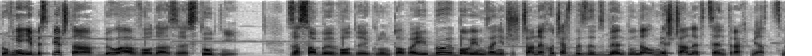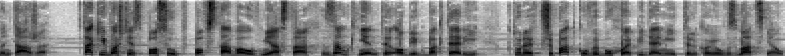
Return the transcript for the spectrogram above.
Równie niebezpieczna była woda ze studni. Zasoby wody gruntowej były bowiem zanieczyszczane chociażby ze względu na umieszczane w centrach miast cmentarze. W taki właśnie sposób powstawał w miastach zamknięty obieg bakterii, który w przypadku wybuchu epidemii tylko ją wzmacniał.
